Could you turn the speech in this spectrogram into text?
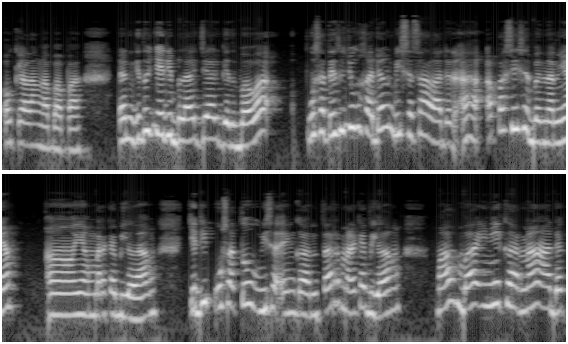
oke okay lah nggak apa-apa. Dan itu jadi belajar gitu bahwa pusat itu juga kadang bisa salah dan uh, apa sih sebenarnya uh, yang mereka bilang. Jadi pusat tuh bisa encounter mereka bilang, "Maaf Mbak, ini karena ada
